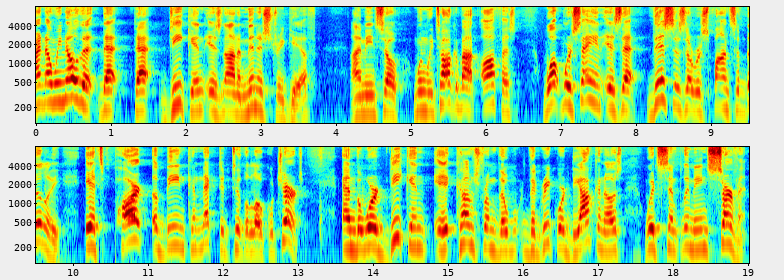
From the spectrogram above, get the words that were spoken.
right, now we know that that, that deacon is not a ministry gift. I mean, so when we talk about office, what we're saying is that this is a responsibility. It's part of being connected to the local church. And the word deacon, it comes from the, the Greek word diakonos, which simply means servant,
